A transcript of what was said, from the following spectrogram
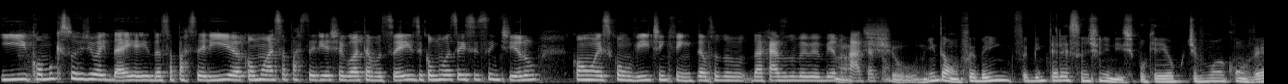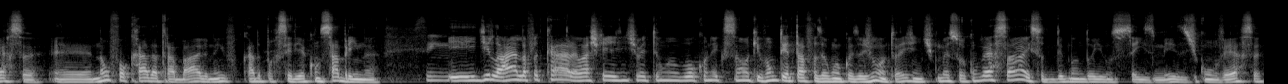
E como que surgiu a ideia dessa parceria? Como essa parceria chegou até vocês? E como vocês se sentiram com esse convite, enfim, dentro do, da casa do BBB no ah, Hackathon? Show. Então, foi bem, foi bem interessante no início, porque eu tive uma conversa é, não focada a trabalho, nem focada a parceria com Sabrina. Sim. E de lá ela falou, cara, eu acho que a gente vai ter uma boa conexão aqui, vamos tentar fazer alguma coisa junto? Aí a gente começou a conversar, isso demandou uns seis meses de conversa.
